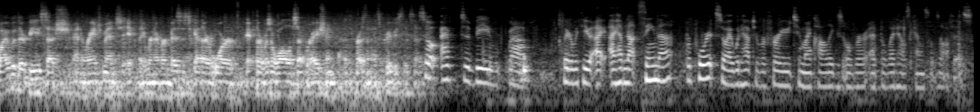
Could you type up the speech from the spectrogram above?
why would there be such an arrangement if they were never in business together or if there was a wall of separation, as the president has previously said? So I have to be uh, clear with you, I I have not seen that report, so I would have to refer you to my colleagues over at the White House counsel's office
